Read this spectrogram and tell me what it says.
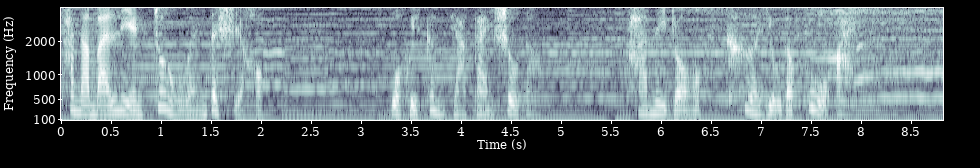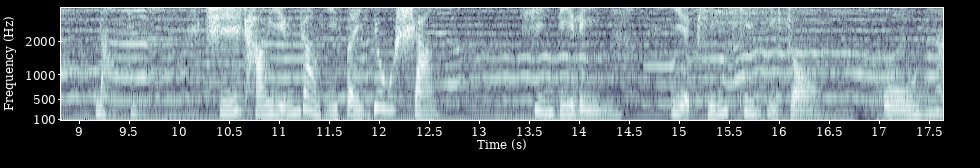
他那满脸皱纹的时候，我会更加感受到他那种特有的父爱，脑际时常萦绕一份忧伤，心底里也平添一种无奈。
